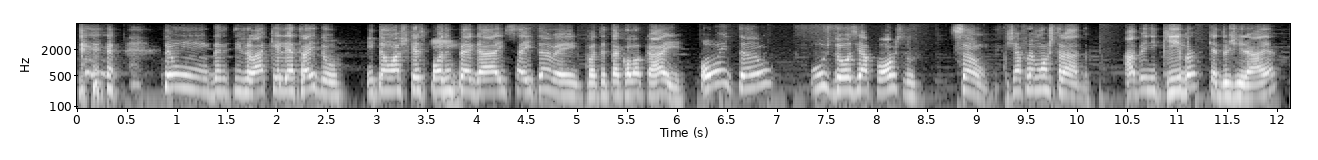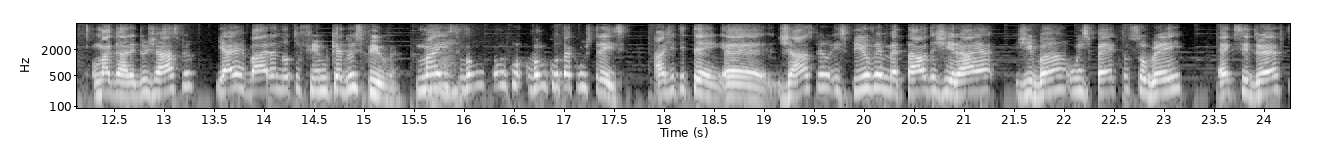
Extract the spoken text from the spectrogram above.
tem um detetive lá que ele é traidor. Então acho que eles podem Sim. pegar isso aí também, pra tentar colocar aí. Ou então, os 12 apóstolos são, já foi mostrado, a Benikiba, que é do Jiraya, o Magari do Jasper, e a Herbária no outro filme, que é do Spielberg. Mas vamos, vamos, vamos contar com os três. A gente tem é, Jasper, Spielberg, Metalda, Jiraya, Giban, o Inspector, Sobrei, X-Draft,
